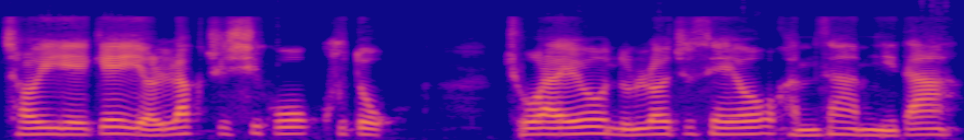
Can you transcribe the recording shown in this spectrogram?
저희에게 연락 주시고 구독, 좋아요 눌러주세요. 감사합니다.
